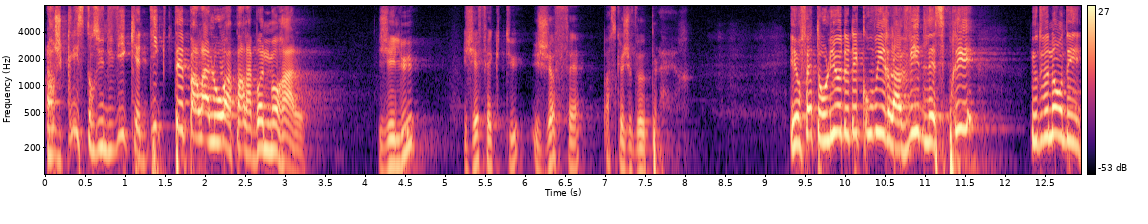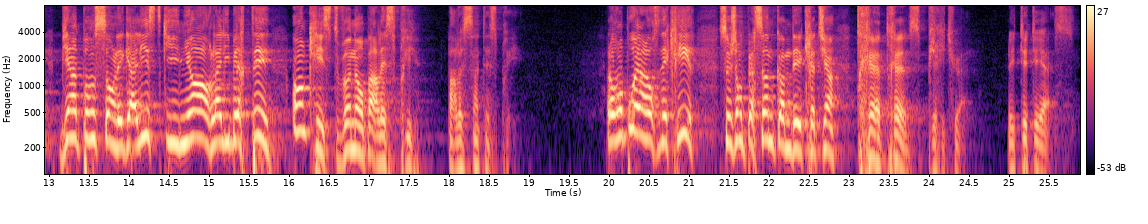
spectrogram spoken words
Alors je glisse dans une vie qui est dictée par la loi, par la bonne morale. J'ai lu, j'effectue, je fais parce que je veux plaire. Et en fait, au lieu de découvrir la vie de l'esprit, nous devenons des bien-pensants légalistes qui ignorent la liberté en Christ venant par l'Esprit, par le Saint-Esprit. Alors on pourrait alors décrire ce genre de personnes comme des chrétiens très très spirituels, les TTS.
